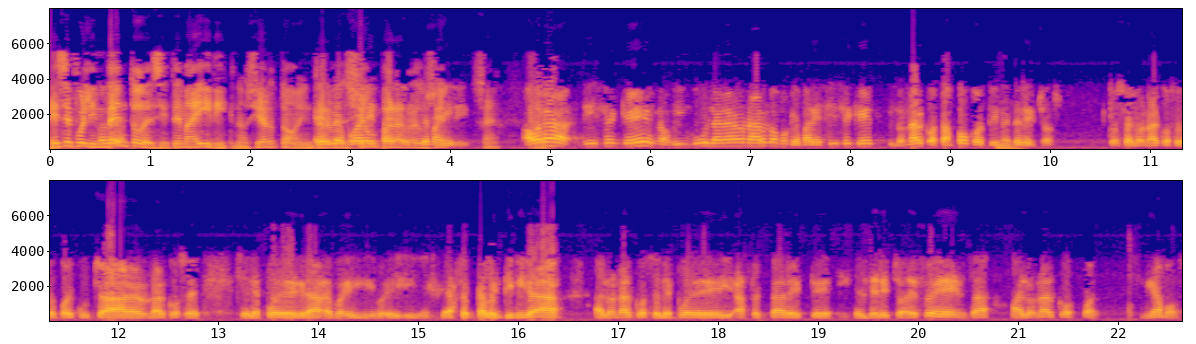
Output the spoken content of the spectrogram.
Ese fue el invento del sistema IRIC, ¿no es cierto? Intervención para reducir. Ahora dicen que nos vinculan a los narcos porque pareciese que los narcos tampoco tienen derechos. Entonces a los narcos se les puede escuchar, a los narcos se, se les puede y, afectar la intimidad, a los narcos se les puede afectar este el derecho a defensa, a los narcos, bueno, digamos,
